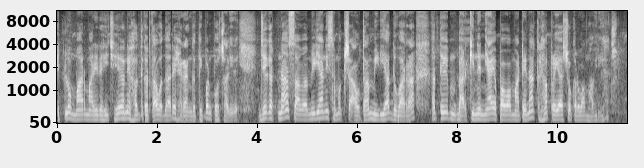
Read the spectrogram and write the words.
એટલો માર મારી રહી છે અને હદ કરતાં વધારે હેરાનગતિ પણ પહોંચાડી રહી. જે ઘટના મીડિયાની સમક્ષ આવતા મીડિયા દ્વારા તે બાળકીને ન્યાય અપાવવા માટેના ઘણા પ્રયાસો કરવામાં આવી રહ્યા છે.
